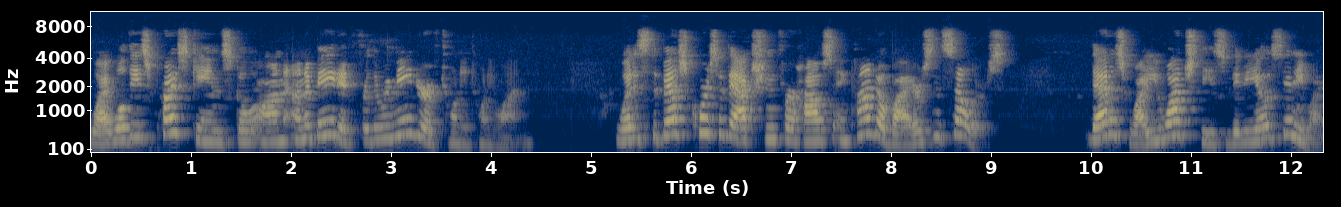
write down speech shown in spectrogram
Why will these price gains go on unabated for the remainder of 2021? What is the best course of action for house and condo buyers and sellers? That is why you watch these videos anyway.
